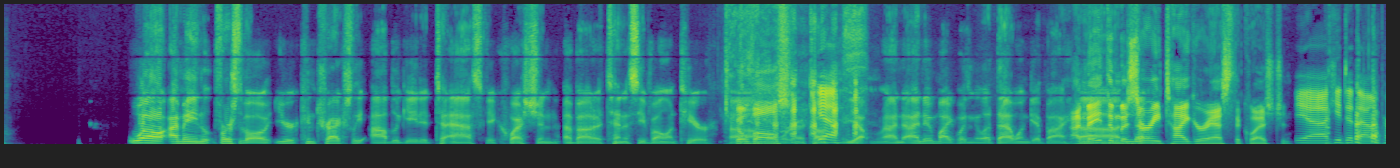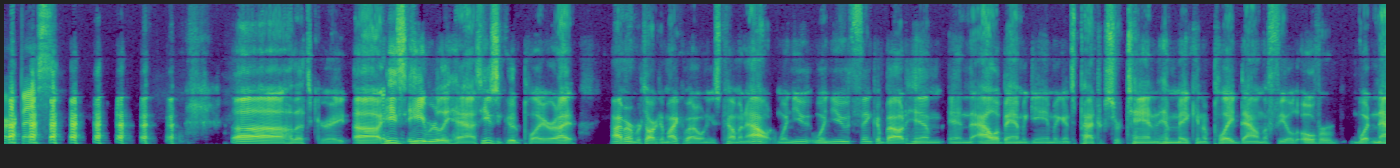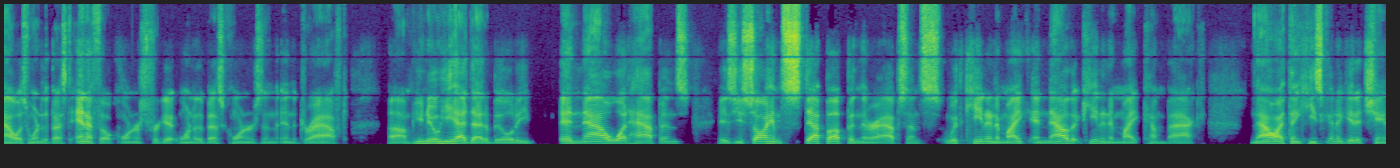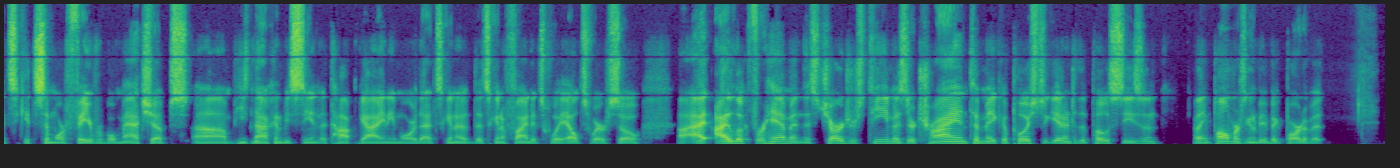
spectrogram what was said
Well, I mean, first of all, you're contractually obligated to ask a question about a Tennessee volunteer. Go um, Vols! yes. Yeah, I, I, knew Mike wasn't going to let that one get by. I made the uh, Missouri no. Tiger ask the question. Yeah, he did that on purpose. uh, that's great. Uh, he's he really has. He's a good player. I I remember talking to Mike about it when he was coming out. When you when you think about him in the Alabama game against Patrick Surtain and him making a play down the field over what now is one of the best NFL corners, forget one of the best corners in in the draft. Um, you knew he had that ability. And now what happens is you saw him step up in their absence with Keenan and Mike. And now that Keenan and Mike come back, now I think he's going to get a chance to get some more favorable matchups. Um, he's not going to be seeing the top guy anymore. That's gonna that's gonna find its way elsewhere. So I, I look for him and this Chargers team as they're trying to make a push to get into the postseason. I think Palmer's going to be a big part of it.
